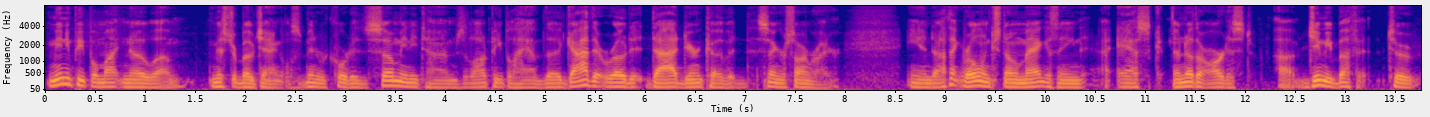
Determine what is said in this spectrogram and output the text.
many people might know. Um, Mr. Bojangles has been recorded so many times. A lot of people have. The guy that wrote it died during COVID, singer songwriter. And I think Rolling Stone magazine asked another artist, uh, Jimmy Buffett, to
